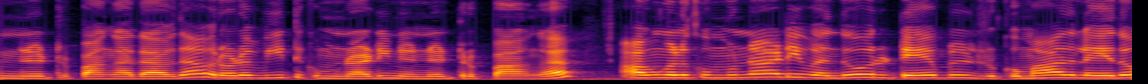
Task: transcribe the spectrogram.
நின்றுட்டுருப்பாங்க அதாவது அவரோட வீட்டுக்கு முன்னாடி நின்றுட்டுருப்பாங்க அவங்களுக்கு முன்னாடி வந்து ஒரு டேபிள் இருக்குமா அதில் ஏதோ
